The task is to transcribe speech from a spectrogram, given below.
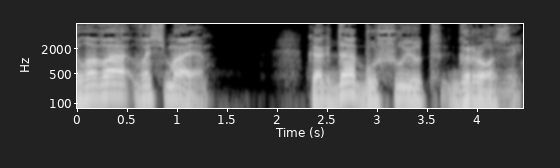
Глава восьмая. Когда бушуют грозы.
